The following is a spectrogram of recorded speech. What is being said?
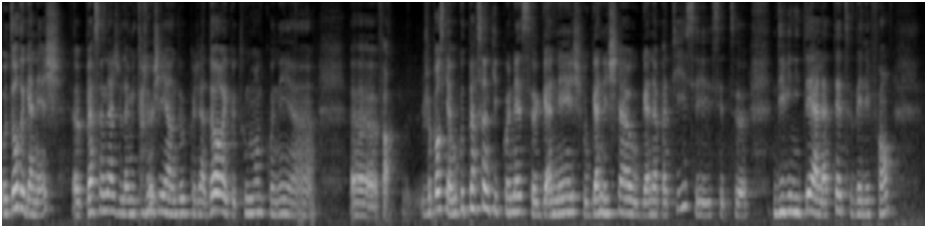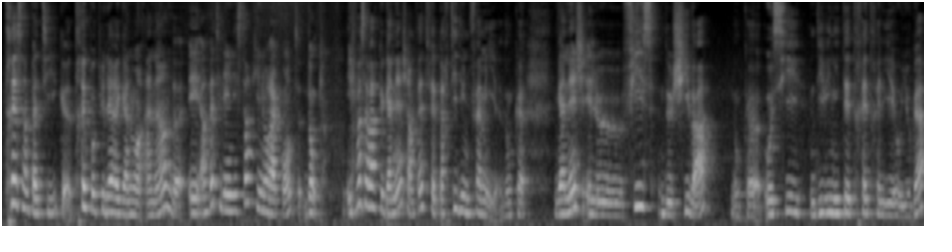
autour de Ganesh, euh, personnage de la mythologie hindoue que j'adore et que tout le monde connaît. Euh, enfin, je pense qu'il y a beaucoup de personnes qui connaissent Ganesh ou Ganesha ou Ganapati, c'est cette divinité à la tête d'éléphant très sympathique, très populaire également en Inde. Et en fait, il y a une histoire qui nous raconte. Donc, il faut savoir que Ganesh, en fait, fait partie d'une famille. Donc, euh, Ganesh est le fils de Shiva, donc euh, aussi une divinité très très liée au yoga,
